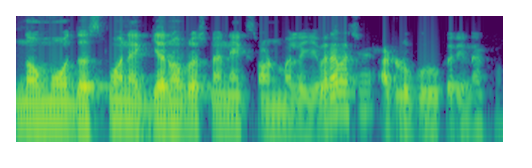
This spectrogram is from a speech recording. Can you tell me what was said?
નવમો, દસમો અને અગિયારમો પ્રશ્ન નેક્સ્ટ રાઉન્ડમાં લઈએ. બરાબર છે? આટલું પૂરું કરી નાખો.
